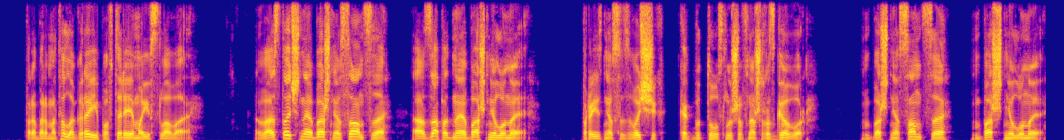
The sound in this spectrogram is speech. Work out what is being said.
— пробормотала Грей, повторяя мои слова. «Восточная башня Солнца, а западная башня Луны», — произнес извозчик, как будто услышав наш разговор. «Башня Солнца, башня Луны».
